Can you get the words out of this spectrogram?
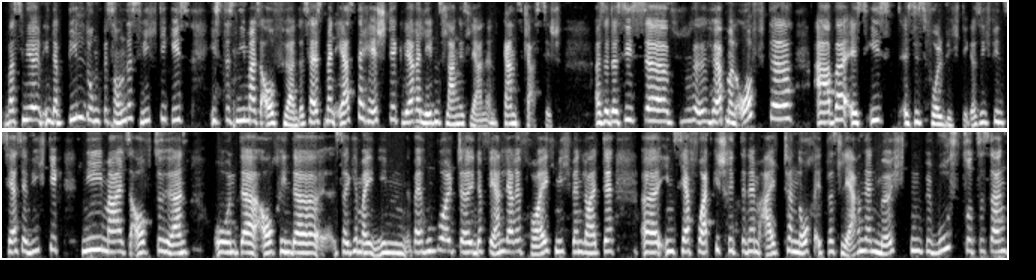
was mir in der Bildung besonders wichtig ist, ist das niemals aufhören. Das heißt, mein erster Hashtag wäre lebenslanges Lernen. Ganz klassisch. Also das ist, äh, hört man oft, äh, aber es ist, es ist voll wichtig. Also ich finde es sehr, sehr wichtig, niemals aufzuhören und äh, auch in der, sage ich mal, in, bei Humboldt äh, in der Fernlehre freue ich mich, wenn Leute äh, in sehr fortgeschrittenem Alter noch etwas lernen möchten, bewusst sozusagen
